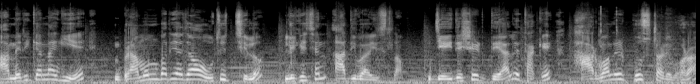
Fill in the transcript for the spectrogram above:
আমেরিকা না গিয়ে ব্রাহ্মণবাড়িয়া যাওয়া উচিত ছিল, লিখেছেন আদিবা ইসলাম। যেই দেশের দেয়ালে থাকে হারবালের পোস্টারে ভরা,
